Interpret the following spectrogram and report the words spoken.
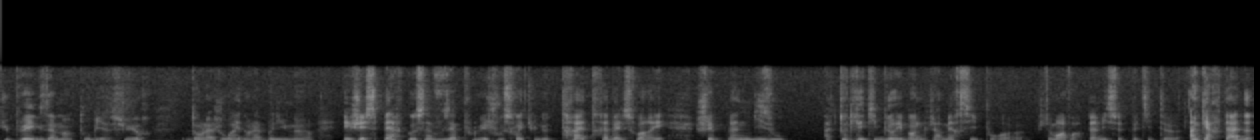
Tu peux examiner tout, bien sûr, dans la joie et dans la bonne humeur. Et j'espère que ça vous a plu et je vous souhaite une très très belle soirée. Je fais plein de bisous à toute l'équipe de Rebound. Je les remercie pour euh, justement avoir permis cette petite euh, incartade.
